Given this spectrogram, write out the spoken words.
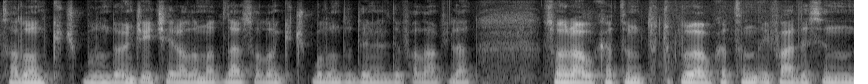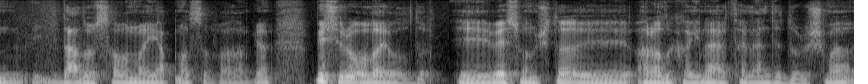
Salon küçük bulundu. Önce içeri alınmadılar, salon küçük bulundu denildi falan filan. Sonra avukatın, tutuklu avukatın ifadesinin, daha doğrusu savunmayı yapması falan filan. Bir sürü olay oldu. Ee, ve sonuçta e, Aralık ayına ertelendi duruşma.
